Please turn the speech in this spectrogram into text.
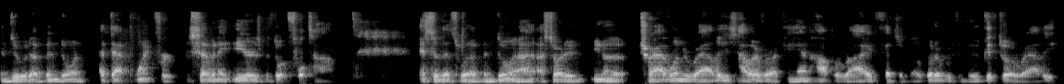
and do what I've been doing at that point for seven, eight years, but do it full time. And so that's what I've been doing. I, I started, you know, traveling to rallies however I can, hop a ride, catch a boat, whatever we can do, get to a rally,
